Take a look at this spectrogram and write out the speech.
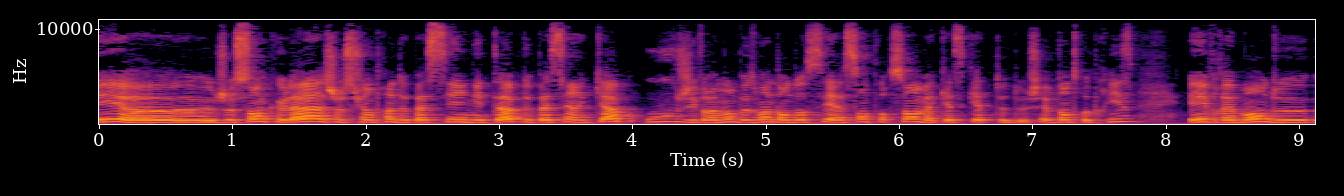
et euh, je sens que là, je suis en train de passer une étape, de passer un cap où j'ai vraiment besoin d'endosser à 100% ma casquette de chef d'entreprise et vraiment de...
